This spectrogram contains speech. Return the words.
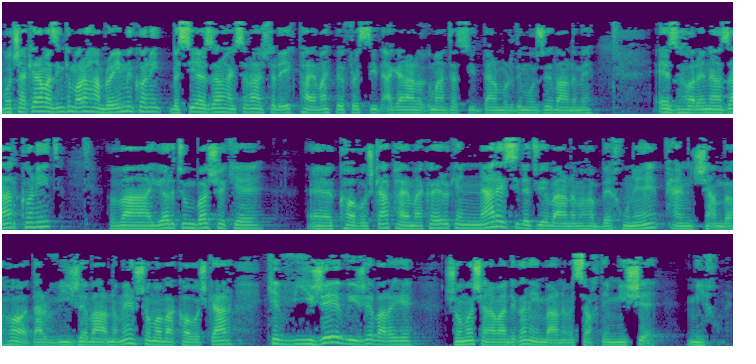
متشکرم از اینکه ما رو همراهی می‌کنید. به 3881 پیامک بفرستید. اگر علاقه هستید در مورد موضوع برنامه اظهار نظر کنید. و یادتون باشه که کاوشگر پیامک هایی رو که نرسیده توی برنامه ها بخونه پنج شنبه ها در ویژه برنامه شما و کاوشگر که ویژه ویژه برای شما شنوندگان این برنامه ساخته میشه می‌خونه.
